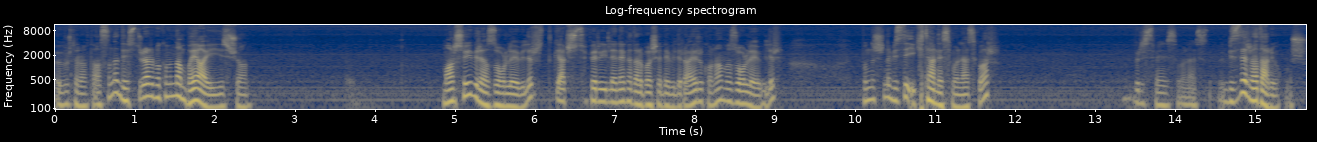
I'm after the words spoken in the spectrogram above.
öbür tarafta. Aslında Destroyer bakımından bayağı iyiyiz şu an. Marso'yu biraz zorlayabilir. Gerçi Süperi ile ne kadar baş edebilir ayrı konu ama zorlayabilir. Bunun dışında bizde iki tane Smolensk var. Brisbane Smolensk. Bizde radar yokmuş.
